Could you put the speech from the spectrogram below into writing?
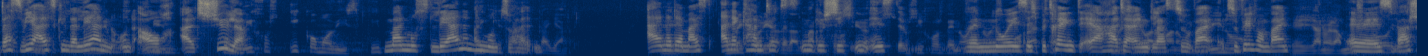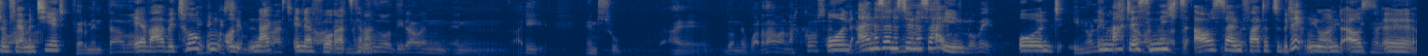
das wir als Kinder lernen und auch als Schüler. Man muss lernen, den Mund zu halten. Eine der meist anerkanntesten Geschichten ist, wenn Noé sich betrinkt. Er hatte ein Glas zu, zu viel vom Wein. Es war schon fermentiert. Er war betrunken und nackt in der Vorratskammer. Und einer seiner Söhne sah ihn. Und ihm machte es nichts aus, seinen Vater zu bedecken und aus äh,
